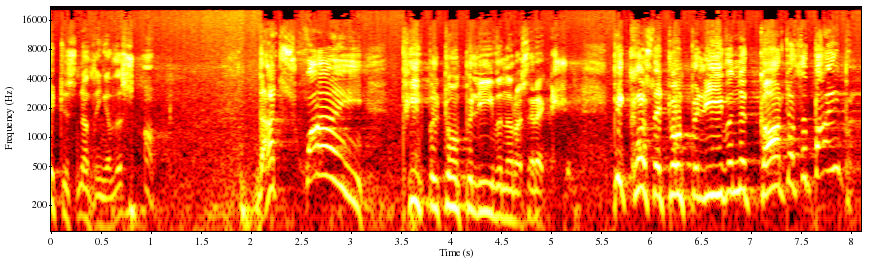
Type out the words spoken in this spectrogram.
It is nothing of the sort. That's why people don't believe in the resurrection. Because they don't believe in the God of the Bible.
